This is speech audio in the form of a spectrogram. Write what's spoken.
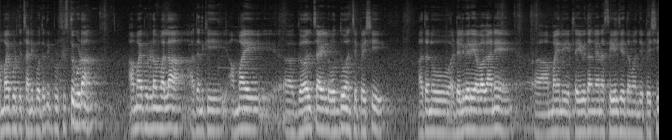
అమ్మాయి పుడితే చనిపోతుంది. ఇప్పుడు ఫిఫ్త్ కూడా అమ్మాయి పుట్టడం వల్ల అతనికి అమ్మాయి గర్ల్ చైల్డ్ వద్దు అని చెప్పేసి అతను డెలివరీ అవ్వగానే అమ్మాయిని ఎట్లా ఏ విధంగా అయినా సేల్ చేద్దామని చెప్పేసి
